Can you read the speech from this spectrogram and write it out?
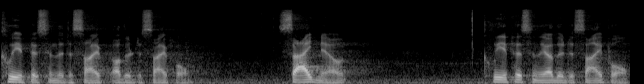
Cleopas and the disciple, other disciple. Side note Cleopas and the other disciple,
